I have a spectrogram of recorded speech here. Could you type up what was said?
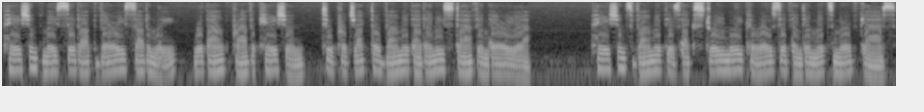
patient may sit up very suddenly, without provocation, to project projectile vomit at any staff in area. Patient's vomit is extremely corrosive and emits nerve gas.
